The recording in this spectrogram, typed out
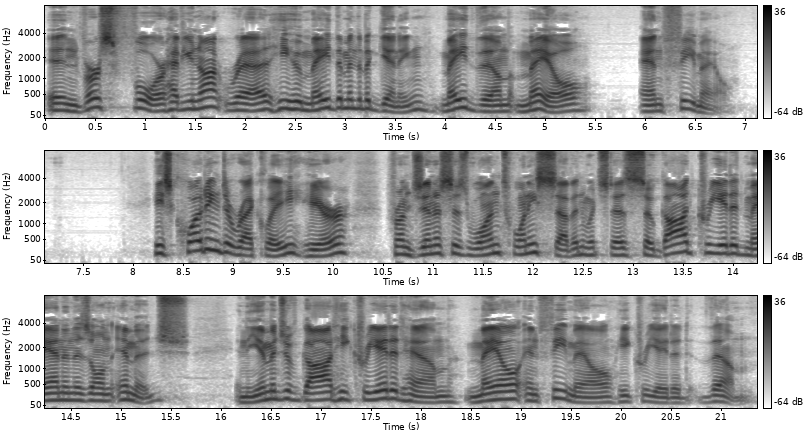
in verse 4 Have you not read, He who made them in the beginning made them male and female? He's quoting directly here from Genesis 1:27 which says so God created man in his own image. In the image of God he created him. Male and female he created them.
